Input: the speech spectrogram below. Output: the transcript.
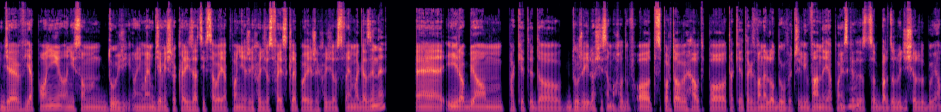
gdzie w Japonii oni są duzi. Oni mają dziewięć lokalizacji w całej Japonii, jeżeli chodzi o swoje sklepy, jeżeli chodzi o swoje magazyny. E, I robią pakiety do dużej ilości samochodów. Od sportowych aut po takie tak zwane lodówy, czyli wany japońskie, Mhm. to jest, co bardzo ludzie się lubują.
